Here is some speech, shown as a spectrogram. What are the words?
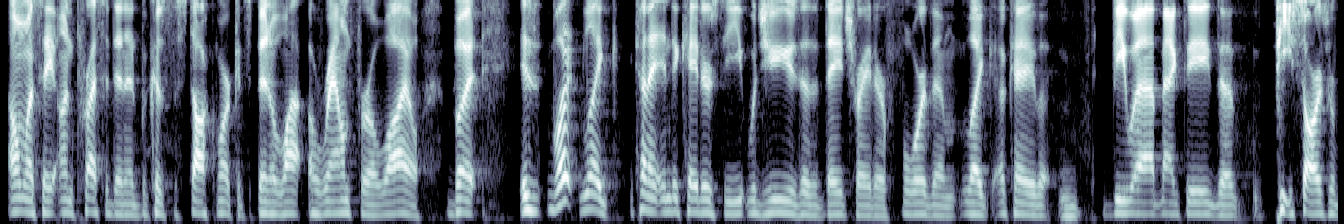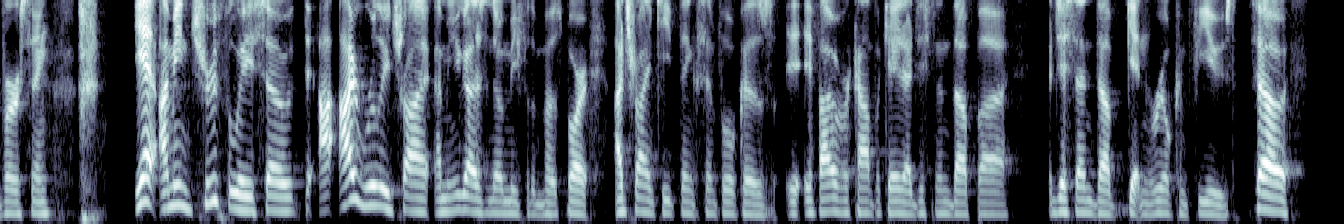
I don't want to say unprecedented because the stock market's been a while, around for a while. But is what like kind of indicators do you, would you use as a day trader for them? Like okay, VWAP, MACD, the PSAR's reversing. Yeah, I mean, truthfully, so th- I, really try. I mean, you guys know me for the most part. I try and keep things simple because if I overcomplicate, I just end up, uh, I just end up getting real confused. So,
